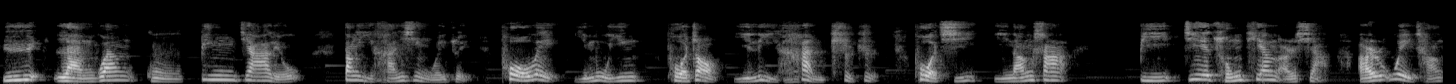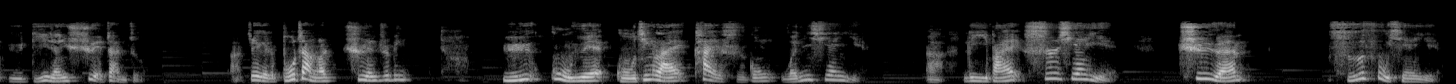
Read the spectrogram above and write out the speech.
与览观古兵家流，当以韩信为最。破魏以木英，破赵以立汉赤雉，破齐以囊沙，彼皆从天而下，而未尝与敌人血战者。啊，这个是不战而屈人之兵。于故曰：古今来太史公文先也，啊，李白诗仙也，屈原辞赋先也，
